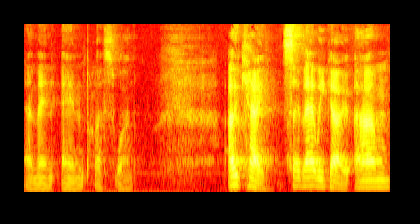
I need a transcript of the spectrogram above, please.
and then n plus 1. Okay, so there we go. Um,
